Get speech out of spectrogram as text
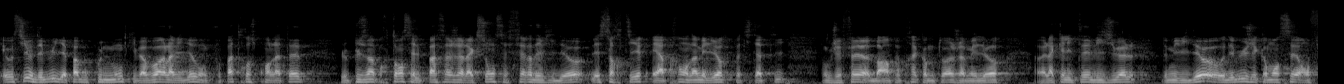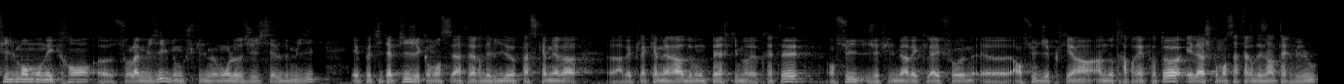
Et aussi au début, il n'y a pas beaucoup de monde qui va voir la vidéo, donc il ne faut pas trop se prendre la tête. Le plus important, c'est le passage à l'action, c'est faire des vidéos, les sortir et après on améliore petit à petit. Donc j'ai fait ben, à peu près comme toi, j'améliore euh, la qualité visuelle de mes vidéos. Au début, j'ai commencé en filmant mon écran euh, sur la musique, donc je filmais mon logiciel de musique. Et petit à petit, j'ai commencé à faire des vidéos face caméra avec la caméra de mon père qui m'avait prêté. Ensuite, j'ai filmé avec l'iPhone. ensuite, j'ai pris un, autre appareil photo. Et là, je commence à faire des interviews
